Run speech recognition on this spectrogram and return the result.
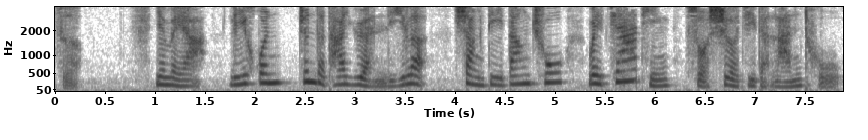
择，因为啊，离婚真的他远离了上帝当初为家庭所设计的蓝图。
